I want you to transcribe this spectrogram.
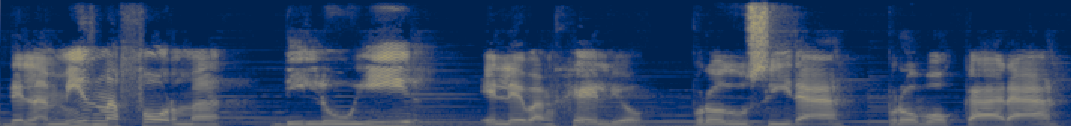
De la misma forma, diluir el Evangelio producirá, provocará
